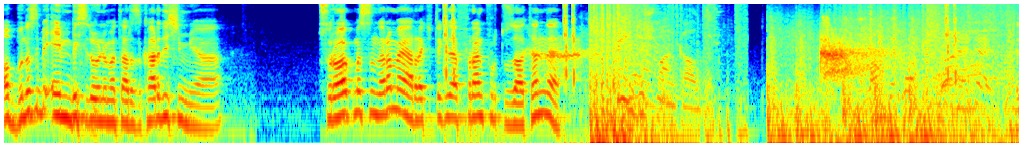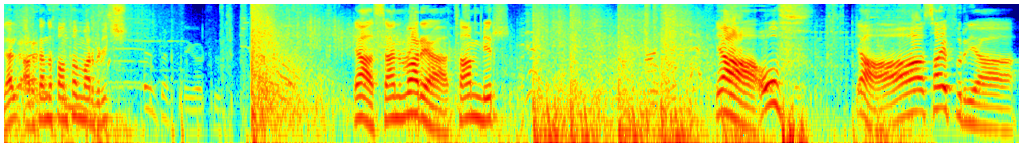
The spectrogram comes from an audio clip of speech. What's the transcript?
abi bu nasıl bir embesil oynama tarzı kardeşim ya. Kusura bakmasınlar ama ya rakiptekiler Frankfurt'tu zaten de. Bir düşman kaldı. Helal arkanda fantom var Bridge. Ya sen var ya tam bir Ya of Ya Cypher ya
